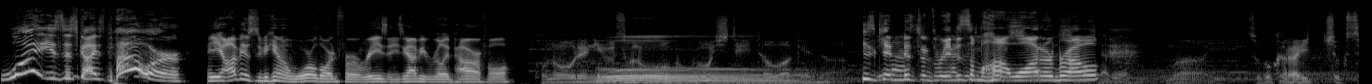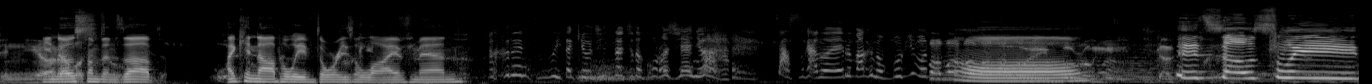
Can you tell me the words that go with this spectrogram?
What is this guy's power? He obviously became a warlord for a reason. He's got to be really powerful. Ooh. He's getting Mr. 3 into some hot water, bro. He knows something's up. I cannot believe Dorry's alive, man. Aww. It's so sweet.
